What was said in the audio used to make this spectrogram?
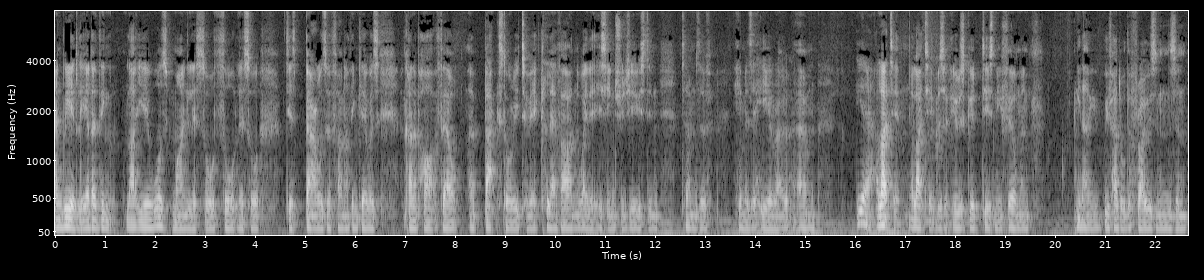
and weirdly, I don't think Lightyear was mindless or thoughtless or just barrels of fun. I think there was a kind of heartfelt uh, backstory to it, clever, and the way that it's introduced in terms of him as a hero. Um, yeah, I liked it. I liked it. It was it was a good Disney film, and you know, we've had all the Frozens and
